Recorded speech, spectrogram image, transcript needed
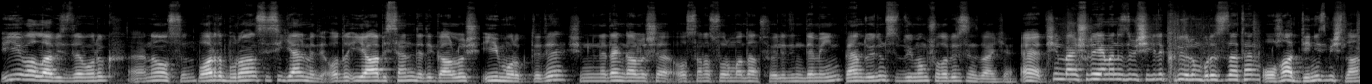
İyi vallahi bizde moruk. Ee, ne olsun. Bu arada Burak'ın sesi gelmedi. O da iyi abi sen dedi. Garloş iyi moruk dedi. Şimdi neden Garloş'a o sana sormadan söyledin demeyin. Ben duydum siz duymamış olabilirsiniz belki. Evet. Şimdi ben şurayı hemen hızlı bir şekilde kırıyorum. Burası zaten oha denizmiş lan.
